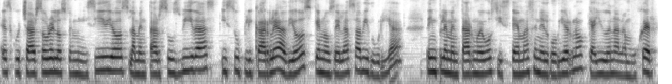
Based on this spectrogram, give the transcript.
escuchar sobre los feminicidios, lamentar sus vidas y suplicarle a Dios que nos dé la sabiduría de implementar nuevos sistemas en el gobierno que ayuden a la mujer.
